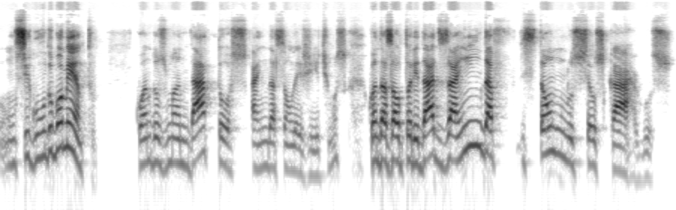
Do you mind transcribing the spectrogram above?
Um segundo momento, quando os mandatos ainda são legítimos, quando as autoridades ainda estão nos seus cargos,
